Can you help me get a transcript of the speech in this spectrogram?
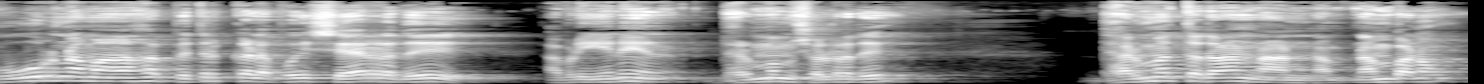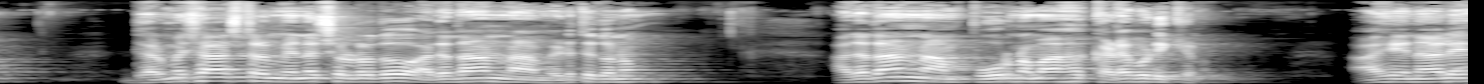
பூர்ணமாக பிதற்களை போய் சேர்றது அப்படின்னு தர்மம் சொல்கிறது தர்மத்தை தான் நான் நம் நம்பணும். தர்மசாஸ்திரம் என்ன சொல்கிறதோ அதை தான் நாம் எடுத்துக்கணும். அதை தான் நாம் பூர்ணமாக கடைபிடிக்கணும். ஆகையினாலே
